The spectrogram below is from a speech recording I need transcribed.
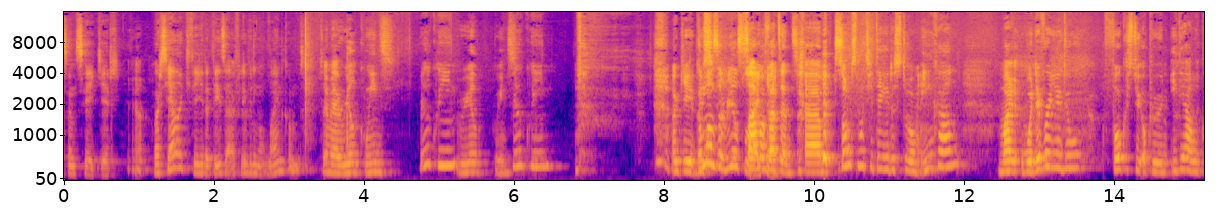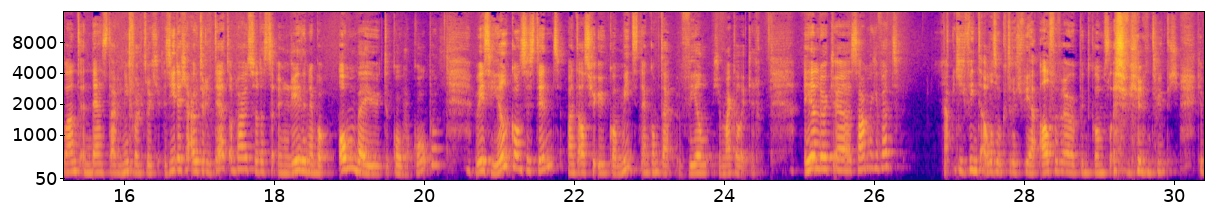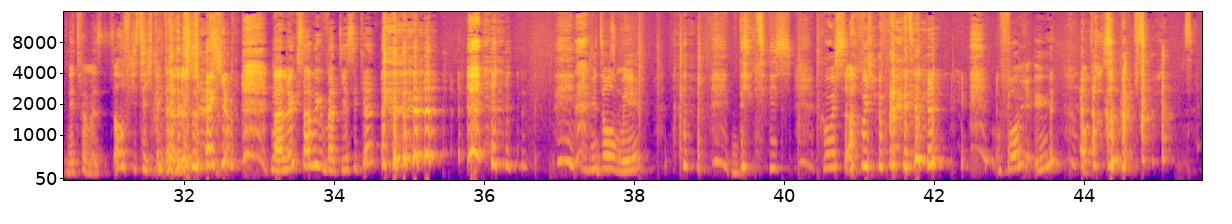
100% zeker. Ja. Waarschijnlijk tegen dat deze aflevering online komt. Zijn wij real queens? Real Queen. Real queens. Real Queen. Oké, dus onze reels samenvattend. Ehm, soms moet je tegen de stroom ingaan, maar whatever you do, focus je op je ideale klant en dans daar niet voor terug. Zie dat je autoriteit opbouwt, zodat ze een reden hebben om bij je te komen kopen. Wees heel consistent, want als je je commit, dan komt dat veel gemakkelijker. Heel leuk eh, samengevat. Ja, je vindt alles ook terug via alfavrouwen.com slash 24. Ik heb net van mezelf gezegd dat ik dat leuk heb. Maar leuk samengevat, Jessica. Ik bedoel meer. Dit is goed samengevat. Voor u op onze website. Op onze website.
